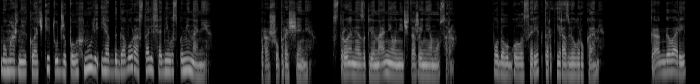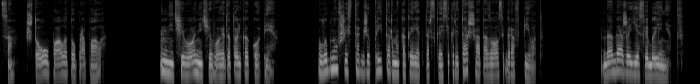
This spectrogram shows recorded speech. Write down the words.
Бумажные клочки тут же полыхнули, и от договора остались одни воспоминания. «Прошу прощения. встроенное заклинание уничтожения мусора. Подал голос ректор и развел руками. Как говорится, что упало, то пропало. Ничего, ничего, это только копия. Улыбнувшись так же приторно, как и ректорская секретарша, отозвался граф Пивот. Да даже если бы и нет.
